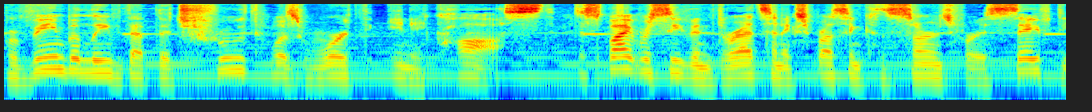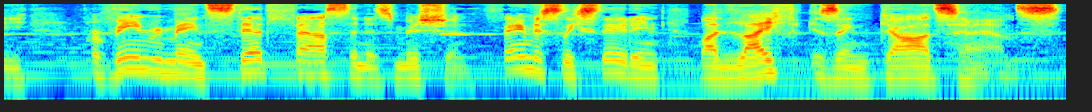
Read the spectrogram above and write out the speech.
Praveen believed that the truth was worth any cost. Despite receiving threats and expressing concerns for his safety, Praveen remained steadfast in his mission, famously stating, My life is in God's hands.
